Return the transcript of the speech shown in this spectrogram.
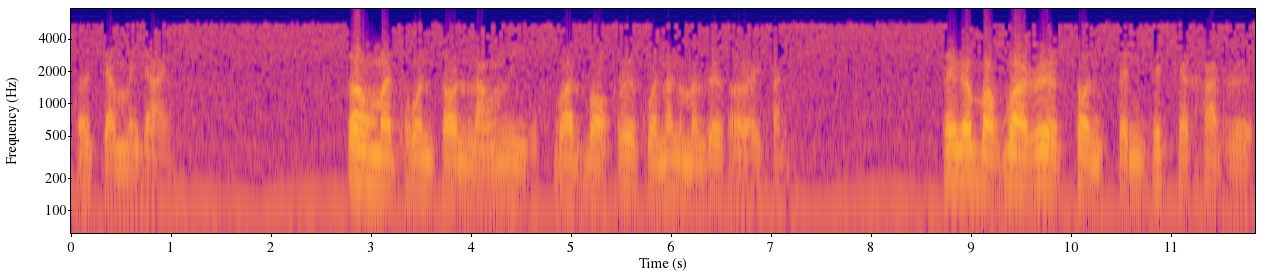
เพราะจำไม่ได้ ต้องมาทวนตอนหลังนี่ว่าบอกเลิกวันนั้นมันเลิกอะไรกันแต่ก็บอกว่าเลิกต้นเป็นเพชฌฆาตเลิก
